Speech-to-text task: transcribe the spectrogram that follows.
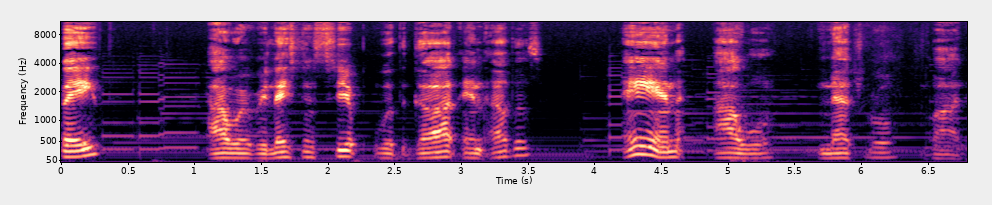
faith, our relationship with God and others, and our natural bodies.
